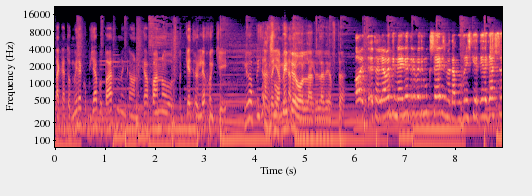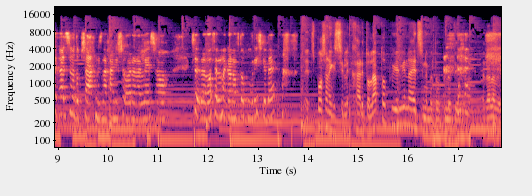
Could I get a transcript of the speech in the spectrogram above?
τα εκατομμύρια κουμπιά που υπάρχουν κανονικά πάνω στο κέντρο ελέγχου εκεί. Λίγο Τα απίθανο για μένα. χρησιμοποιείτε όλα, δηλαδή αυτά. Όχι, το- το λέω με την έννοια ότι ρε παιδί μου ξέρεις μετά που βρίσκεται. Γιατί δεν κάθεσαι, δεν κάθεσαι να το ψάχνεις, να χάνεις ώρα, να λες: Ω, ξέρω, εγώ θέλω να κάνω αυτό που βρίσκεται. Έτσι, πώς αν έχεις συλλε- χάρη το λάπτοπ, η Ελίνα έτσι είναι με το πιλωτήριο. Κατάλαβες.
